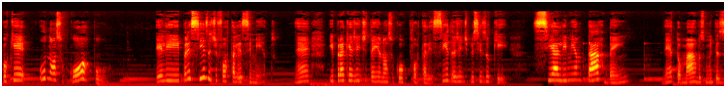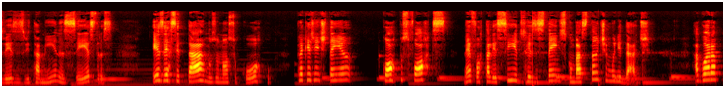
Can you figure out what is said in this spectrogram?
Porque o nosso corpo, ele precisa de fortalecimento, né? E para que a gente tenha o nosso corpo fortalecido, a gente precisa o quê? Se alimentar bem, né? Tomarmos muitas vezes vitaminas extras, exercitarmos o nosso corpo para que a gente tenha corpos fortes, né, fortalecidos, resistentes, com bastante imunidade. Agora,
